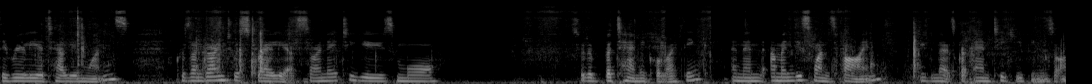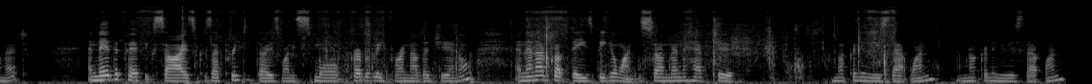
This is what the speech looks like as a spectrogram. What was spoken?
the really Italian ones because I'm going to Australia. So I need to use more sort of botanical, I think. And then, I mean, this one's fine, even though it's got antique things on it. And they're the perfect size because I printed those ones small, probably for another journal. And then I've got these bigger ones. So I'm going to have to, I'm not going to use that one. I'm not going to use that one.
